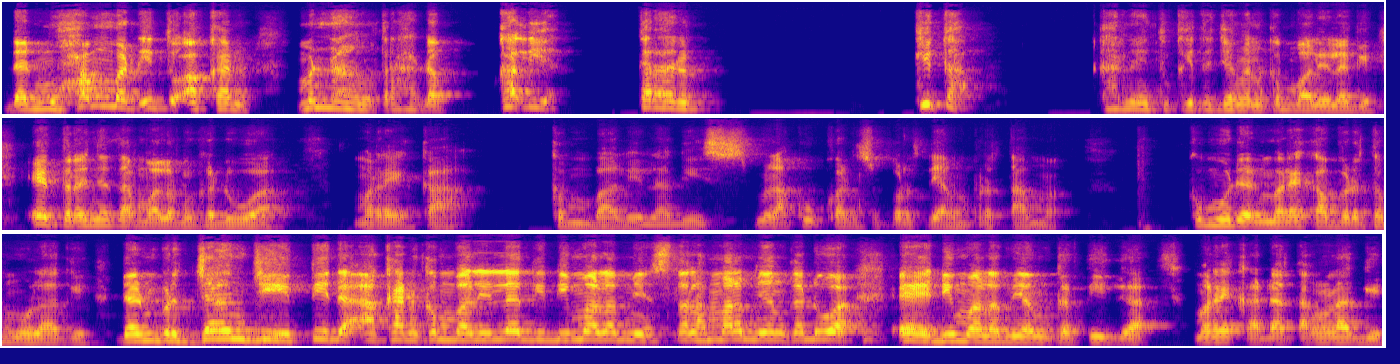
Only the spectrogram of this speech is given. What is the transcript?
Dan Muhammad itu akan menang terhadap kalian, terhadap kita. Karena itu kita jangan kembali lagi. Eh ternyata malam kedua mereka kembali lagi melakukan seperti yang pertama. Kemudian mereka bertemu lagi dan berjanji tidak akan kembali lagi di malam setelah malam yang kedua. Eh di malam yang ketiga mereka datang lagi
